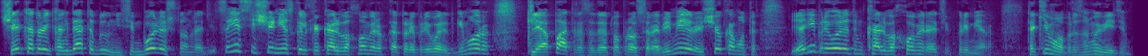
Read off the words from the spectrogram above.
Человек, который когда-то был, не тем более, что он родится. Есть еще несколько кальвахомеров, которые приводят Гемора. Клеопатра задает вопросы Раби Мейру, еще кому-то. И они приводят им кальвахомера этих примеров. Таким образом, мы видим,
